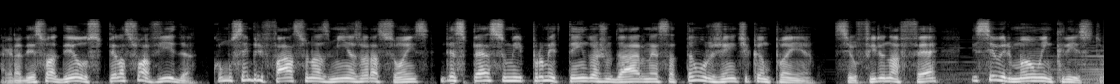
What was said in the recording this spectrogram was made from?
Agradeço a Deus pela sua vida, como sempre faço nas minhas orações, despeço-me prometendo ajudar nessa tão urgente campanha. Seu filho na fé e seu irmão em Cristo.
